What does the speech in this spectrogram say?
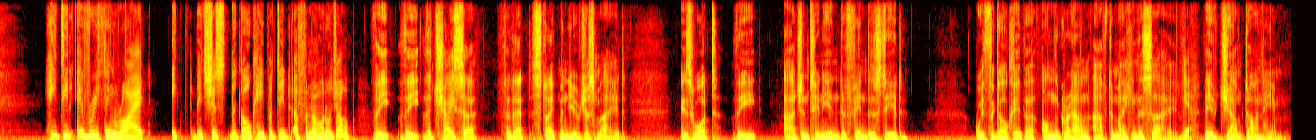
He did everything right. It, it's just the goalkeeper did a phenomenal job. the the the chaser for that statement you've just made is what the Argentinian defenders did with the goalkeeper on the ground after making the save. Yeah. They've jumped on him.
